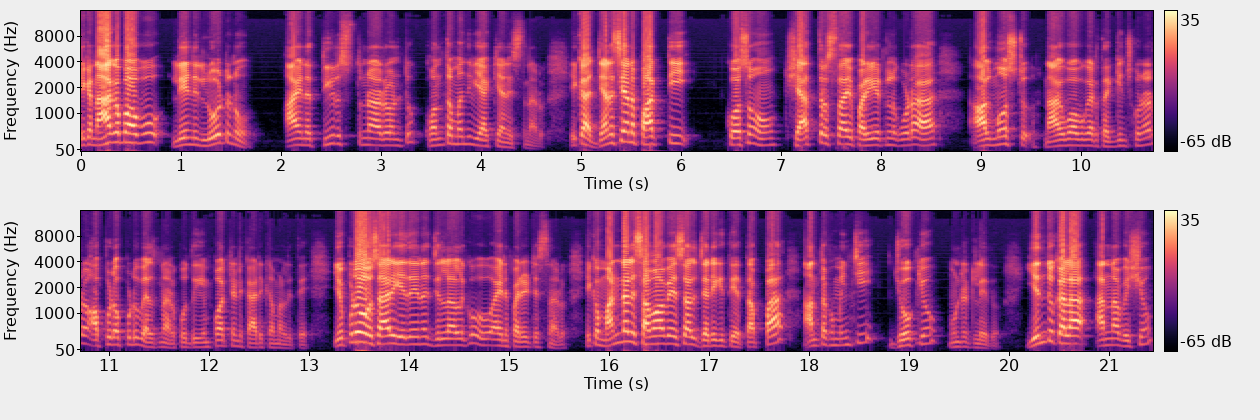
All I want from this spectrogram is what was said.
ఇక నాగబాబు లేని లోటును ఆయన తీరుస్తున్నారు అంటూ కొంతమంది వ్యాఖ్యానిస్తున్నారు. ఇక జనసేన పార్టీ కోసం క్షేత్రస్థాయి పర్యటనలు కూడా ఆల్మోస్ట్ నాగబాబు గారు తగ్గించుకున్నారు. అప్పుడప్పుడు వెళ్తున్నారు. కొద్దిగా ఇంపార్టెంట్ కార్యక్రమాలు అయితే. ఎప్పుడో ఒకసారి ఏదైనా జిల్లాలకు ఆయన పర్యటిస్తున్నారు. ఇక మండలి సమావేశాలు జరిగితే తప్ప అంతకు మించి జోక్యం ఉండట్లేదు. ఎందుకలా అన్న విషయం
